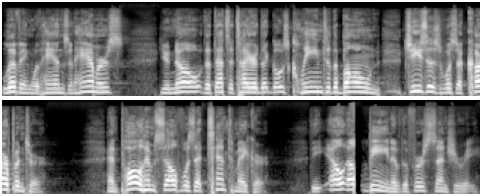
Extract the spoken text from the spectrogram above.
living with hands and hammers, you know that that's a tire that goes clean to the bone. Jesus was a carpenter. And Paul himself was a tent maker, the L.L. Bean of the first century.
